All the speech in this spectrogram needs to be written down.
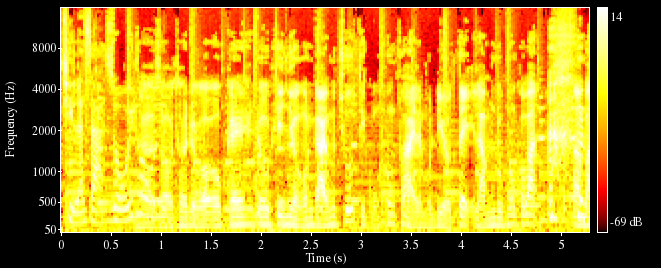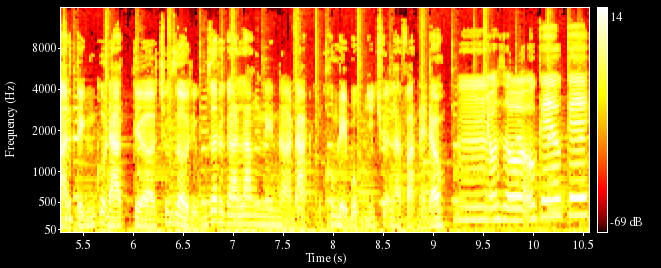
chỉ là giả dối thôi. À, rồi thôi được rồi, ok. Đôi khi nhường con gái một chút thì cũng không phải là một điều tệ lắm đúng không các bạn? À, bản tính của Đạt uh, trước giờ thì cũng rất ga lăng nên là Đạt cũng không để bụng những chuyện lặt vặt này đâu. Ừ, rồi, ok ok.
